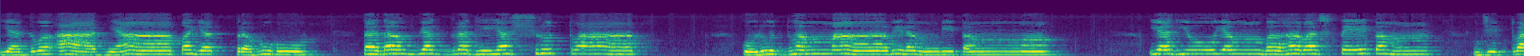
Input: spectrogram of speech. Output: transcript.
यद्व आज्ञापयत्प्रभुः तदव्यग्रधियः श्रुत्वा। कुरुध्वम् मा विलम्बितम् यद्यूयम् बहवस्तेकम् जित्वा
